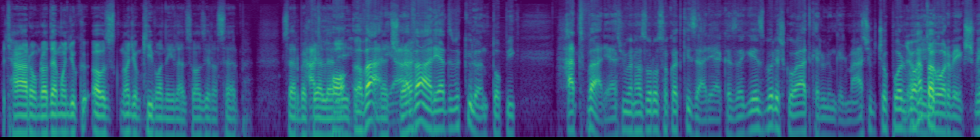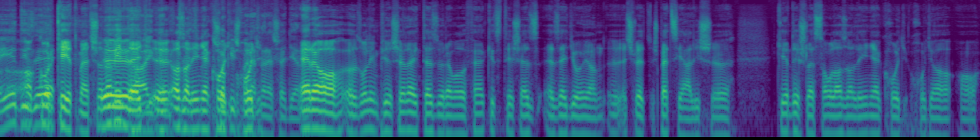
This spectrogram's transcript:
vagy háromra, de mondjuk az nagyon ki van élezve azért a szerb, szerbek hát elleni ha, várjál, meccsre. várjál, ez külön topik. Hát várjál, és mi van, ha az oroszokat kizárják az egészből, és akkor átkerülünk egy másik csoportba, ja, hát ami Norvég, Svéd. Izé. Akkor két meccs, de mindegy, ha, igen, az a lényeg, hogy, hogy erre az olimpiai selejtezőre való felkészítés, ez, ez egy olyan egy speciális kérdés lesz, ahol az a lényeg, hogy, hogy a, a,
